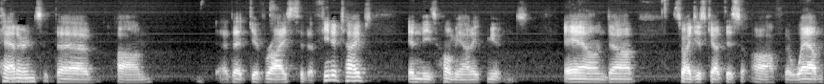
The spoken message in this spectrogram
patterns the, um, that give rise to the phenotypes in these homeotic mutants. And uh, so I just got this off the web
